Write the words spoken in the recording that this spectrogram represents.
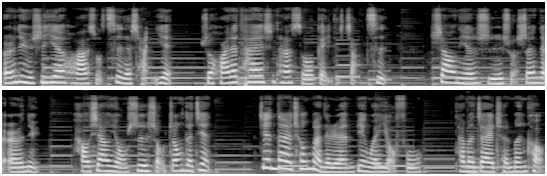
儿女是耶和华所赐的产业，所怀的胎是他所给的赏赐。少年时所生的儿女，好像勇士手中的剑，剑带充满的人，变为有福。他们在城门口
